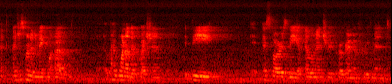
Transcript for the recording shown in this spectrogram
I- I just wanted to make one, uh, I have one other question. The, as far as the elementary program improvement,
